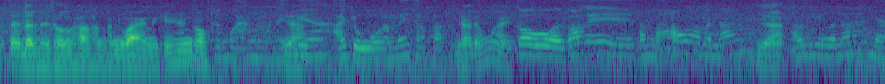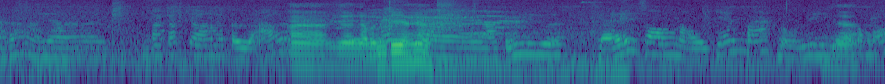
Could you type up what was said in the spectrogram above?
Ta đình thì thường thờ thần thành hoàng này kia hả cô? Thần hoàng này Dạ. kia ở chùa là mấy thờ phật. Dạ đúng rồi. Cô rồi có cái tâm bảo ở bên đó. Dạ. Ở kia bên đó đó, nhà đó là nhà người ta cấp cho từ ở. À nhà, nhà Bên kia là, ha. là cũng như để son nồi chén bát đồ ly Dạ. trong đó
